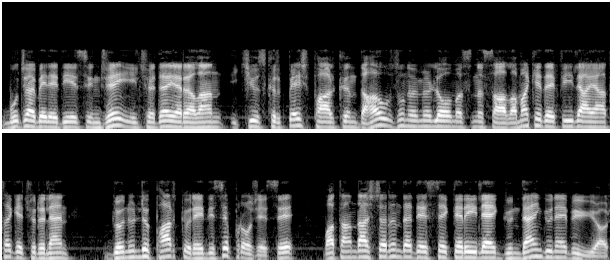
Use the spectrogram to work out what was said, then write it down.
Buca Belediyesi'nce ilçede yer alan 245 parkın daha uzun ömürlü olmasını sağlamak hedefiyle hayata geçirilen Gönüllü Park Görevlisi projesi, vatandaşların da destekleriyle günden güne büyüyor.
